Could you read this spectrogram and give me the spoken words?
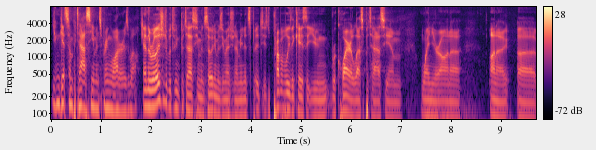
You can get some potassium in spring water as well. And the relationship between potassium and sodium, as you mentioned, I mean, it's it's probably the case that you require less potassium when you're on a on a uh,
